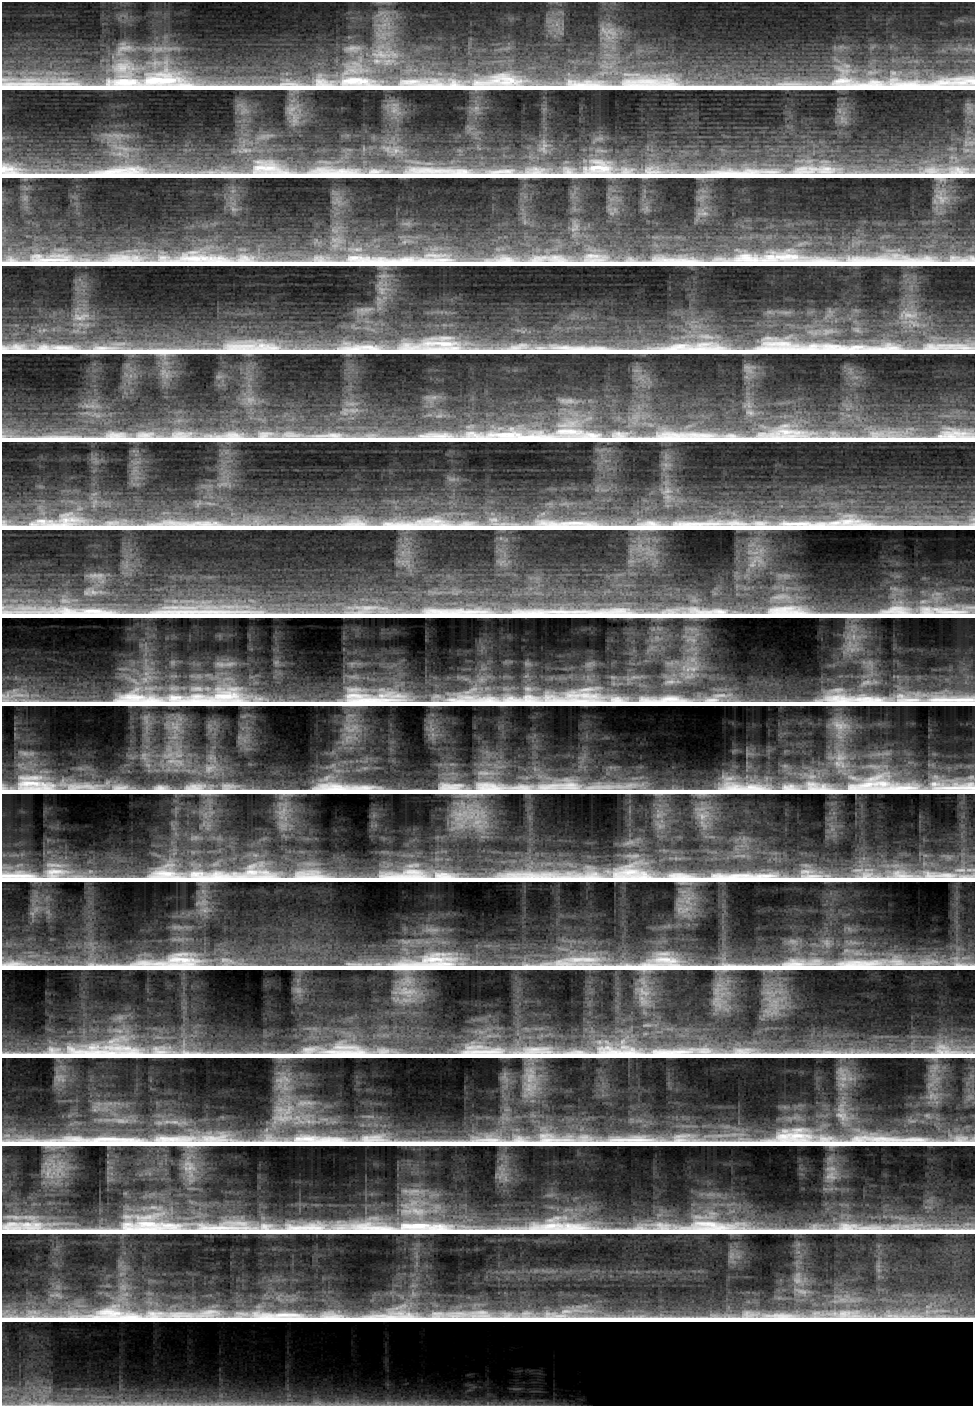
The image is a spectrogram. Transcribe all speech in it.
Е, треба, по-перше, готуватися, тому що, як би там не було, є шанс великий, що ви сюди теж потрапите. Не буду зараз про те, що це нас борг обов'язок. Якщо людина до цього часу це не усвідомила і не прийняла для себе таке рішення, то мої слова, якби їй дуже маловірогідно, що щось за це зачеплять в душі. І по-друге, навіть якщо ви відчуваєте, що ну не бачу я себе в війську, от не можу, там боюсь, причин може бути мільйон. е, Робіть на е, своєму цивільному місці, робіть все для перемоги. Можете донатити, донатьте, можете допомагати фізично, возить там гуманітарку якусь чи ще щось, возіть. Це теж дуже важливо. Продукти харчування там елементарне. Можете займатися, займатися е, евакуацією цивільних там з прифронтових місць. Будь ласка, нема для нас неважливої роботи. Допомагайте, займайтесь, маєте інформаційний ресурс, е, задіюйте його, поширюйте, тому що самі розумієте, багато чого у війську зараз спирається на допомогу волонтерів, збори і так далі. Це все дуже важливо. Так що можете воювати, воюйте, не можете воювати, допомагайте. Все більше варіантів немає.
